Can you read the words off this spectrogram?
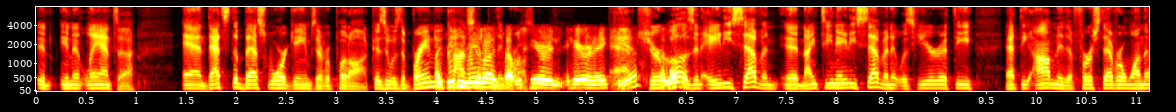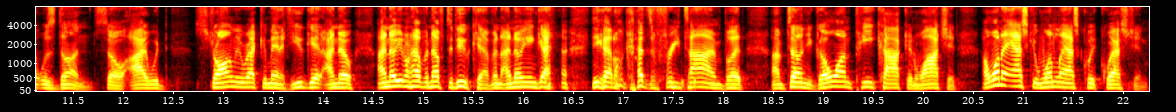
in, in Atlanta, and that's the best War Games ever put on because it was a brand new. I didn't concept realize that was here in here in ATS. sure was in '87, in 1987. It was here at the at the Omni, the first ever one that was done. So I would strongly recommend if you get I know I know you don't have enough to do, Kevin. I know you got you got all kinds of free time, but I'm telling you, go on Peacock and watch it. I want to ask you one last quick question.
